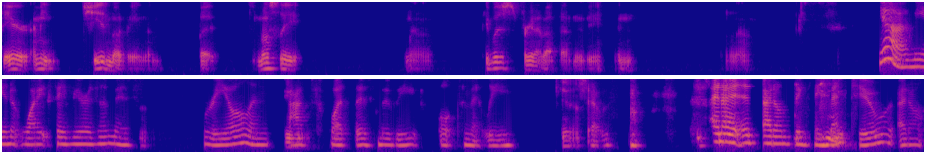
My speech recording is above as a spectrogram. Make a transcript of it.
their i mean she is motivating them but it's mostly no people just forget about that movie and i don't know Yeah, I mean, white saviorism is real, and Mhm. that's what this movie ultimately yeah shows. and I it, I don't think they meant to. I don't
